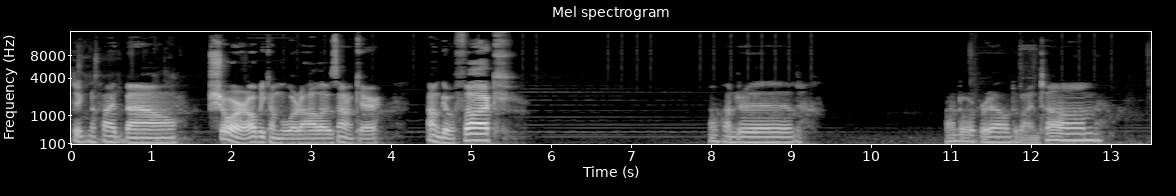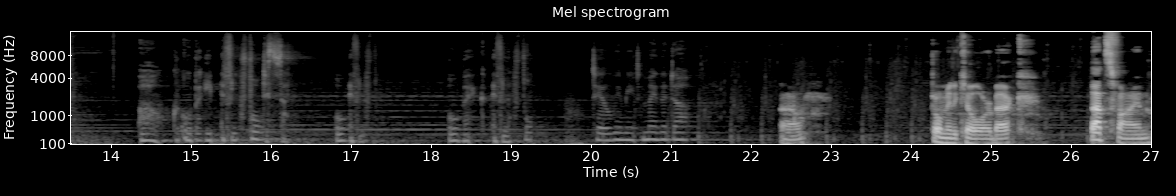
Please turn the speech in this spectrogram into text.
Dignified bow. Sure, I'll become the Lord of Hollows. I don't care. I don't give a fuck. 100. Londor Braille, Divine Tome. Oh. Told me to kill Orbeck. That's fine.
